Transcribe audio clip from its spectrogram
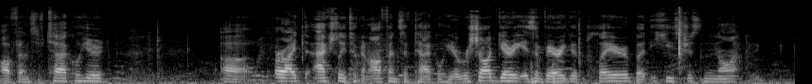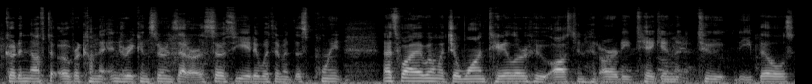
offensive tackle here. Uh, or I actually took an offensive tackle here. Rashan Gary is a very good player, but he's just not good enough to overcome the injury concerns that are associated with him at this point. That's why I went with Jawaan Taylor, who Austin had already taken to the Bills.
